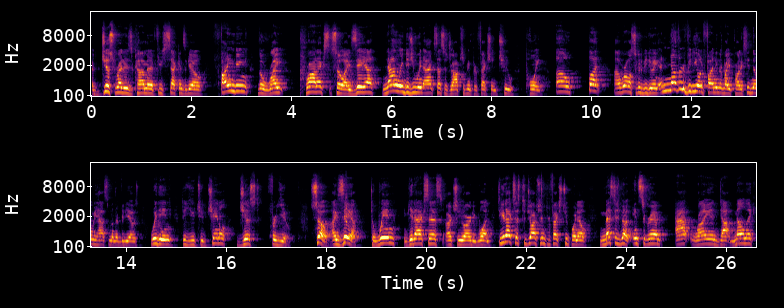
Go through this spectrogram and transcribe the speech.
I just read his comment a few seconds ago, finding the right products. So, Isaiah, not only did you win access to Dropshipping Perfection 2.0, but uh, we're also going to be doing another video on finding the right products, even though we have some other videos within the YouTube channel just for you. So, Isaiah, to win and get access, actually you already won, to get access to Dropshipping Perfection 2.0, message me on Instagram at ryan.melnick.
